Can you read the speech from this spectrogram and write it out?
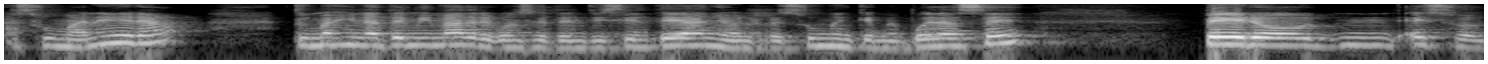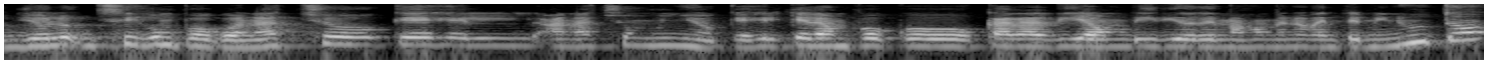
a su manera. Tú imagínate mi madre con 77 años, el resumen que me puede hacer. Pero mm, eso, yo lo- sigo un poco a Nacho, que es el, a Nacho Muñoz, que es el que da un poco cada día un vídeo de más o menos 20 minutos,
